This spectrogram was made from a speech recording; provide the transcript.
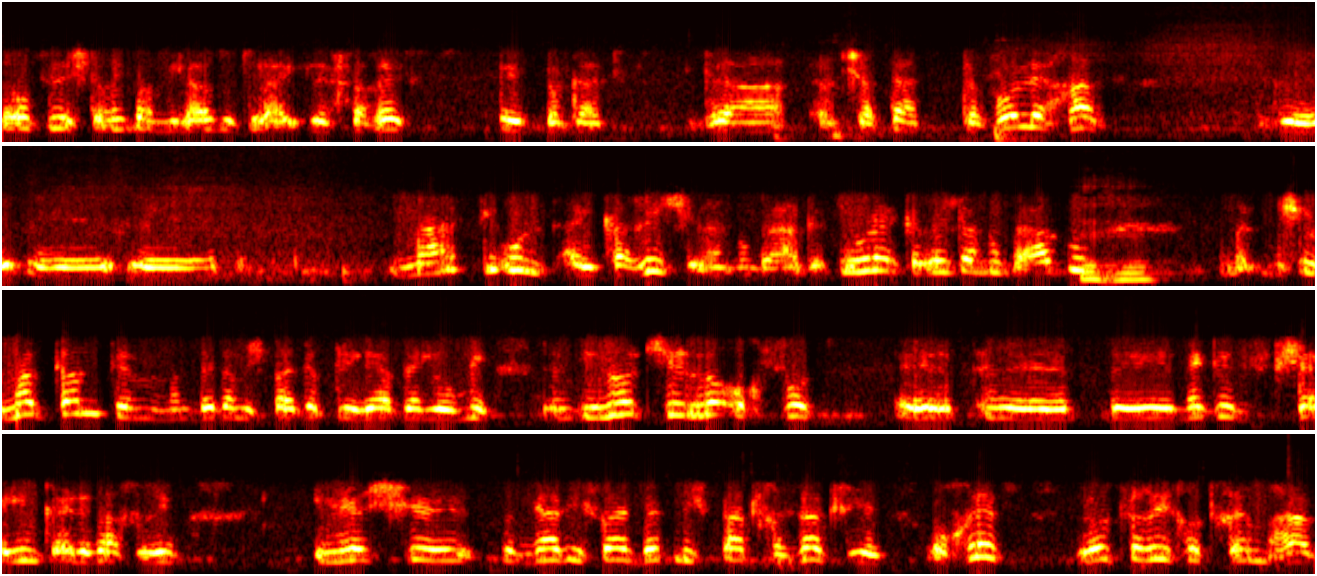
לא רוצה להשתמש במילה הזאת, אולי לסרס את בג"ץ. וכשאתה תבוא להאג, מה הטיעון העיקרי שלנו בהאג? הטיעון העיקרי שלנו בהאג הוא בשביל מה קמתם בית המשפט הפלילי הבינלאומי? למדינות שלא אוכפות אה, אה, נגד פשעים כאלה ואחרים. אם יש אה, במדינת ישראל בית משפט חזק שאוכף, לא צריך אתכם האג.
